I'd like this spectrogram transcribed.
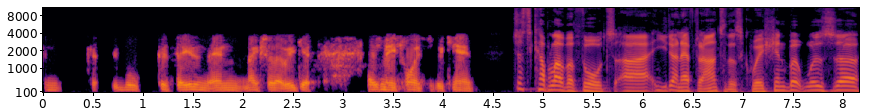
can we'll concede and, and make sure that we get as many points as we can. Just a couple other thoughts. Uh, you don't have to answer this question, but was uh,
